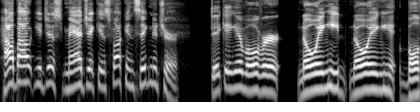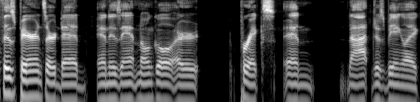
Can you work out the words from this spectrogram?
How about you just magic his fucking signature? dicking him over knowing he knowing both his parents are dead and his aunt and uncle are pricks and not just being like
